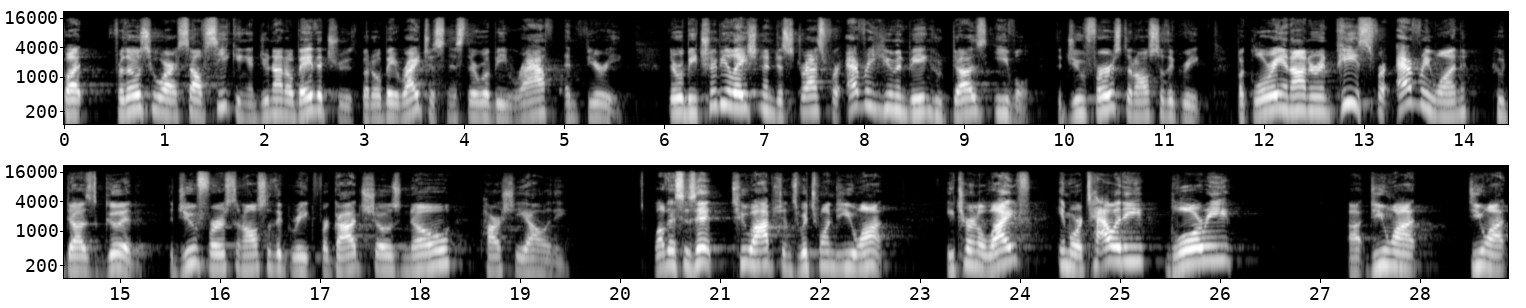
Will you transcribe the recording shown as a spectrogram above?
But for those who are self seeking and do not obey the truth, but obey righteousness, there will be wrath and fury. There will be tribulation and distress for every human being who does evil, the Jew first and also the Greek. But glory and honor and peace for everyone who does good, the Jew first and also the Greek, for God shows no partiality. Well, this is it. Two options. Which one do you want? Eternal life, immortality, glory? Uh, do you want do you want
